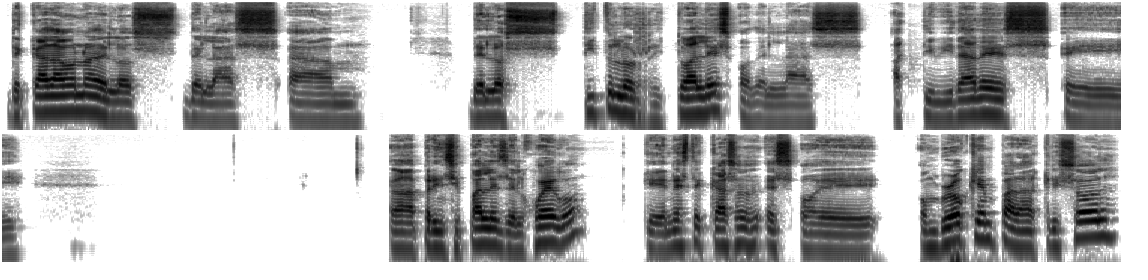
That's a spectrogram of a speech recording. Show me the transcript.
de cada uno de los de las de los títulos rituales o de las actividades eh, ah, principales del juego, que en este caso es eh, Unbroken para Crisol,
